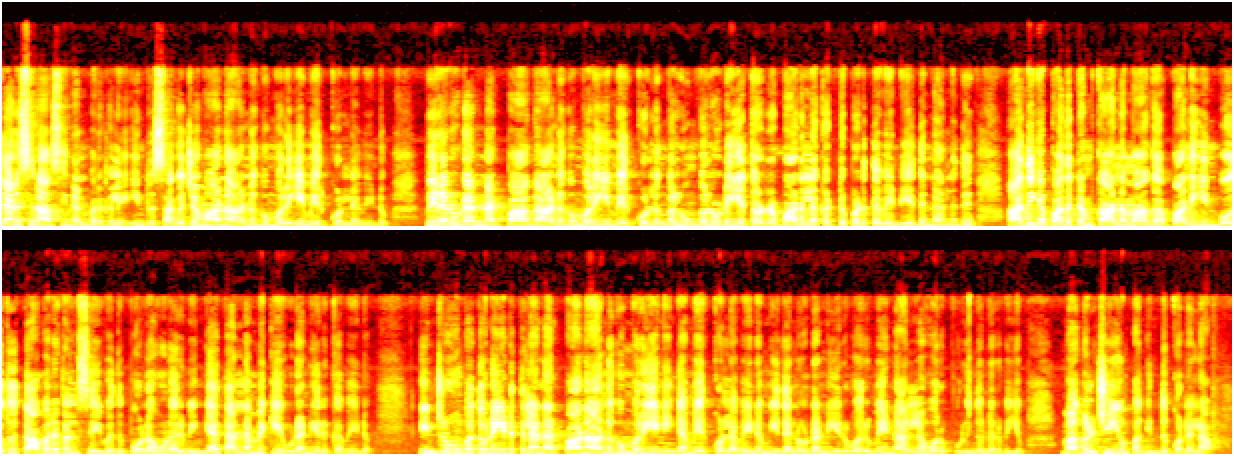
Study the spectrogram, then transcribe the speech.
தனுசு ராசி நண்பர்களே இன்று சகஜமான அணுகுமுறையை மேற்கொள்ள வேண்டும். பிறருடன் நட்பாக அணுகுமுறையை மேற்கொள்ளுங்கள். உங்களுடைய தொடர்பாடலை கட்டுப்படுத்த வேண்டியது நல்லது. அதிக பதட்டம் காரணமாக பணியின் போது தவறுகள் செய்வது போல உணர்வீங்க. தன்னம்பிக்கையுடன் இருக்க வேண்டும். இன்று உங்கள் துணையிடத்தில் நட்பான அணுகுமுறையை நீங்கள் மேற்கொள்ள வேண்டும். இதனுடன் இருவருமே நல்ல ஒரு புரிந்துணர்வையும் மகிழ்ச்சியும் பகிர்ந்து கொள்ளலாம்.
